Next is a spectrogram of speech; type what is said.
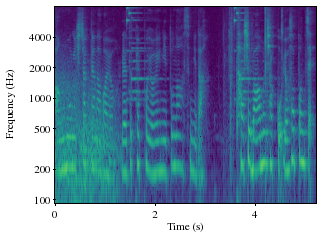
악몽이 시작되나 봐요. 레드페퍼 여인이 또 나왔습니다. 다시 마음을 잡고 여섯 번째.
